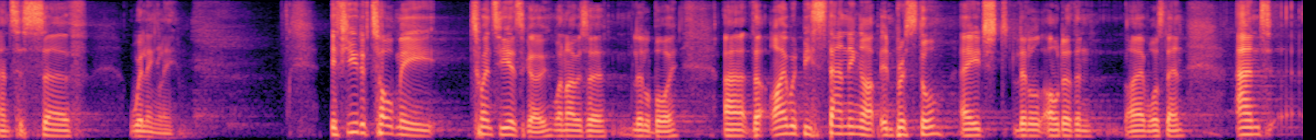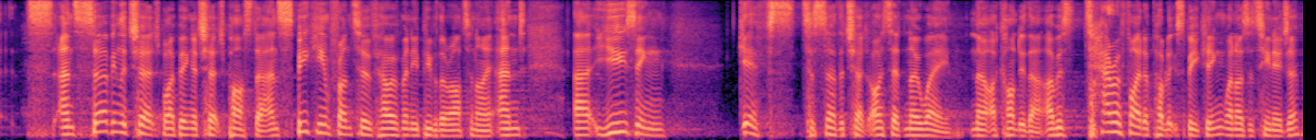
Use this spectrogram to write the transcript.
and to serve willingly. If you'd have told me 20 years ago, when I was a little boy, uh, that I would be standing up in Bristol, aged a little older than I was then, and and serving the church by being a church pastor and speaking in front of however many people there are tonight and uh, using gifts to serve the church. I said, no way. No, I can't do that. I was terrified of public speaking when I was a teenager.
